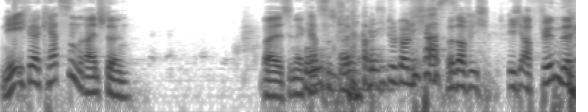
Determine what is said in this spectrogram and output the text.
Nee, ich werde Kerzen reinstellen. Weil es in der Kerzen. Aber die du doch nicht hast. Pass auf, ich, ich erfinde.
